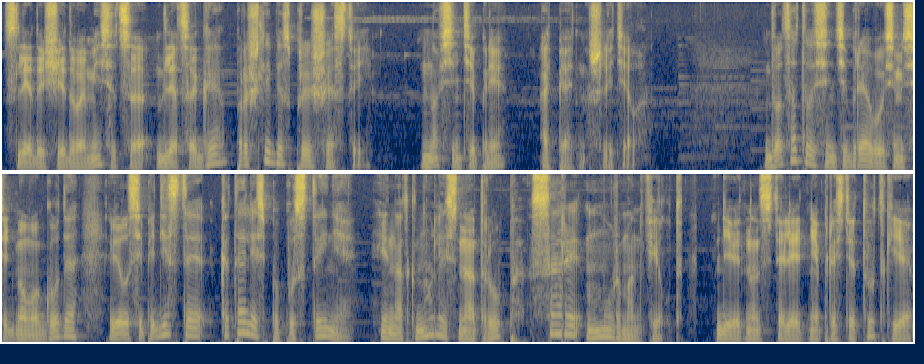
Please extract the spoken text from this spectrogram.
Следующие два месяца для ЦГ прошли без происшествий, но в сентябре опять нашли тело. 20 сентября 1987 года велосипедисты катались по пустыне и наткнулись на труп Сары Мурманфилд, 19-летней проститутки,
